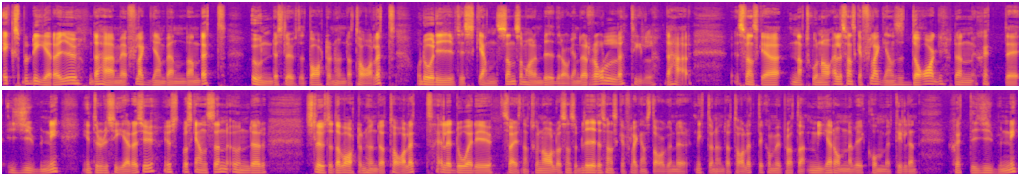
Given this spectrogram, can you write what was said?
exploderar ju det här med flagganvändandet under slutet på 1800-talet. Och då är det givetvis Skansen som har en bidragande roll till det här. Svenska, national, eller svenska flaggans dag den 6 juni introducerades ju just på Skansen under slutet av 1800-talet. Eller då är det ju Sveriges nationaldag och sen så blir det svenska flaggans dag under 1900-talet. Det kommer vi prata mer om när vi kommer till den 6 juni.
